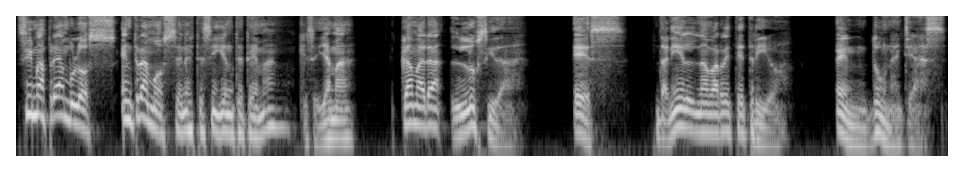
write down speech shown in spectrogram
Sin más preámbulos, entramos en este siguiente tema que se llama Cámara Lúcida. Es Daniel Navarrete Trío en Duna Jazz.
